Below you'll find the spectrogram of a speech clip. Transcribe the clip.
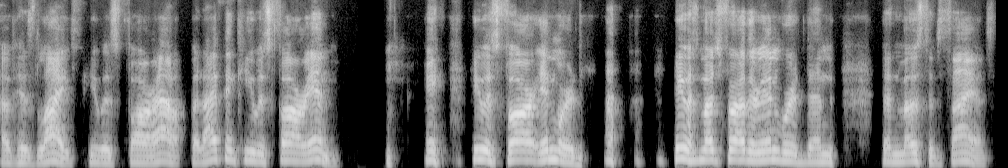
of his life, he was far out, but I think he was far in. he, he was far inward. he was much farther inward than than most of science.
